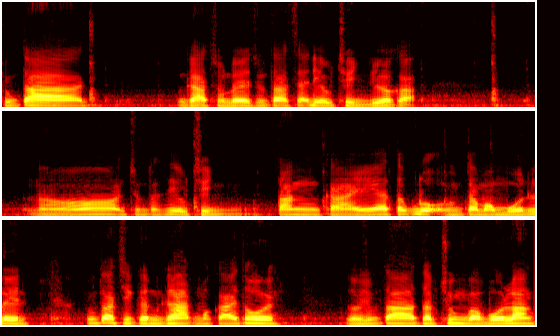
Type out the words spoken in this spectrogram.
Chúng ta gạt xuống đây, chúng ta sẽ điều chỉnh được ạ. Nó, chúng ta điều chỉnh tăng cái tốc độ chúng ta mong muốn lên. Chúng ta chỉ cần gạt một cái thôi, rồi chúng ta tập trung vào vô lăng.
